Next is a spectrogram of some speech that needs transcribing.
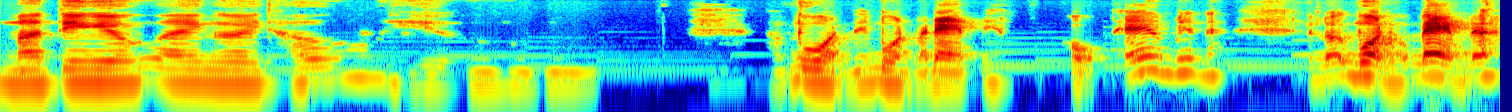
mà tình yêu ai người thấu hiểu. Buồn ấy buồn và đẹp ấy khổ thế không biết nữa. Nỗi buồn cũng đẹp nữa.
